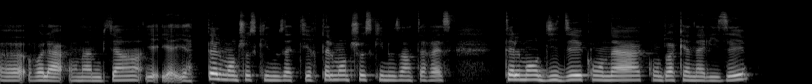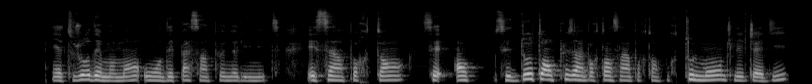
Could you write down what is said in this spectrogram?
euh, voilà, on aime bien, il y, a tellement de choses qui nous attirent, tellement de choses qui nous intéressent, tellement d'idées qu'on a, qu'on doit canaliser il y a toujours des moments où on dépasse un peu nos limites. Et c'est important, c'est d'autant plus important, c'est important pour tout le monde, je l'ai déjà dit,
